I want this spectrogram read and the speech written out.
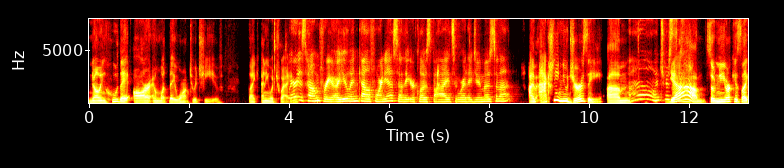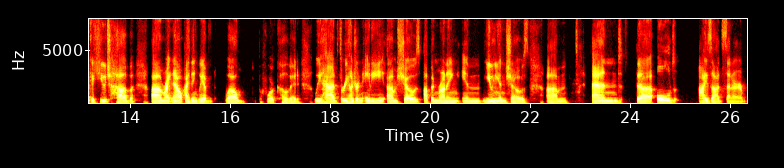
knowing who they are and what they want to achieve, like any which way. Where is home for you? Are you in California so that you're close by to where they do most of that? I'm actually in New Jersey. Um, Oh, interesting. Yeah. So New York is like a huge hub. Um, right now, I think we have, well, before COVID, we had 380 um, shows up and running in union shows. Um, and the old Izod Center,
